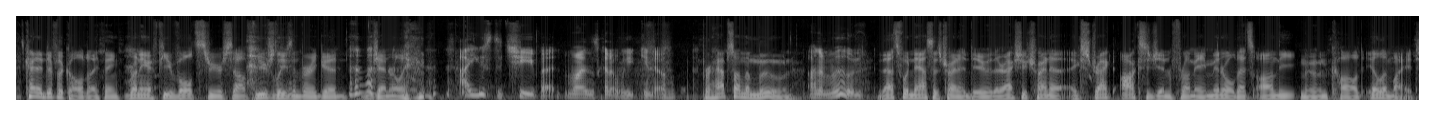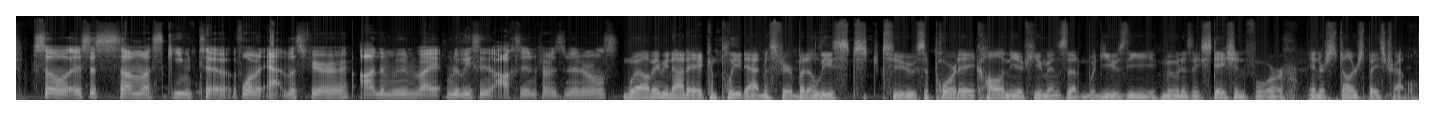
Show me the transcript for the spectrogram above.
It's kind of difficult, I think. Running a few volts through yourself usually isn't very good, generally. I used to cheat, but mine's kind of weak, you know. Perhaps on the moon. On the moon. That's what NASA's trying to do. They're actually trying to extract oxygen from a mineral that's on the moon called ilmenite. So is this some uh, scheme to form an atmosphere on the moon by releasing the oxygen from its minerals? Well, maybe not a complete atmosphere, but at least to support a colony of humans that would use the moon as a station for interstellar space travel.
